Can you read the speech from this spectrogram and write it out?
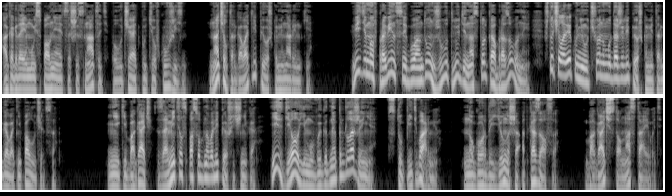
а когда ему исполняется 16, получает путевку в жизнь. Начал торговать лепешками на рынке. Видимо, в провинции Гуандун живут люди настолько образованные, что человеку неученому даже лепешками торговать не получится. Некий богач заметил способного лепешечника и сделал ему выгодное предложение — вступить в армию. Но гордый юноша отказался. Богач стал настаивать.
